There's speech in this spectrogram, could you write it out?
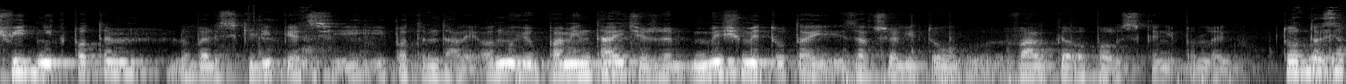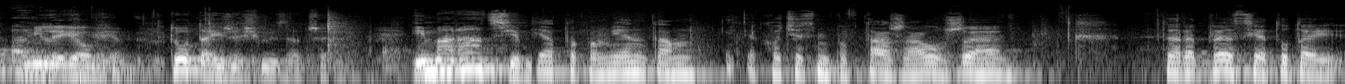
Świdnik potem, Lubelski Lipiec i, i potem dalej. On mówił, pamiętajcie, że myśmy tutaj zaczęli tą walkę o Polskę niepodległą. Tutaj, Milejowie, tutaj żeśmy zaczęli. I ma rację. Ja to pamiętam, jak ojciec mi powtarzał, że te represje tutaj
